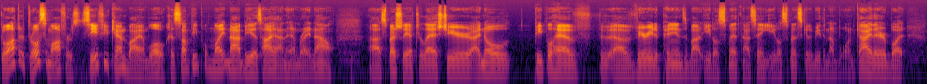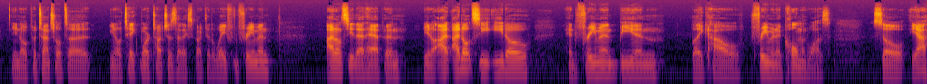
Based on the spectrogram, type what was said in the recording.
go out there, throw some offers, see if you can buy him low, because some people might not be as high on him right now, uh, especially after last year. I know people have uh, varied opinions about Ito Smith. Not saying Ito Smith's going to be the number one guy there, but you know, potential to you know take more touches than expected away from Freeman. I don't see that happen you know, I, I don't see Ito and Freeman being like how Freeman and Coleman was. So yeah,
